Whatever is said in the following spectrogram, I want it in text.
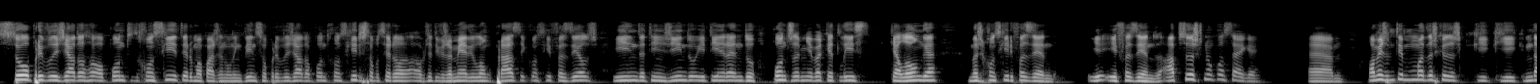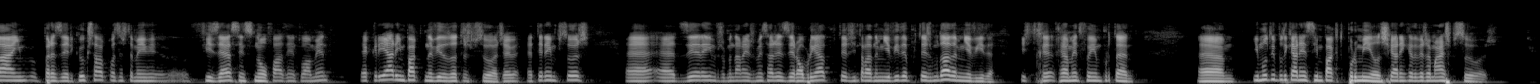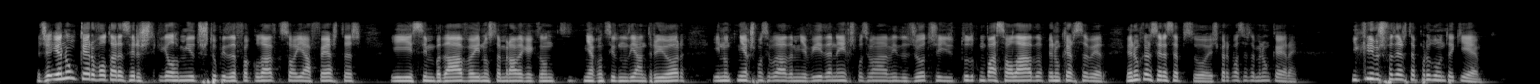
Sou privilegiado ao ponto de conseguir ter uma página no LinkedIn, sou privilegiado ao ponto de conseguir estabelecer objetivos a médio e longo prazo e conseguir fazê-los e indo atingindo e tirando pontos da minha bucket list, que é longa, mas conseguir fazendo. Ir fazendo. Há pessoas que não conseguem. Um, ao mesmo tempo, uma das coisas que, que, que, me dá prazer, que eu gostava que vocês também eh, fizessem, se não o fazem atualmente, é criar impacto na vida de outras pessoas. É, é terem pessoas a, a dizerem, vos mandarem as mensagens a dizer obrigado por teres entrado na minha vida, por teres mudado a minha vida. Isto re realmente foi importante. Um, e multiplicarem esse impacto por mil, chegarem cada vez a mais pessoas. Eu não quero voltar a ser aquele miúdo estúpido da faculdade que só ia a festas e se embedava e não se lembrava o que, é tinha acontecido no dia anterior e não tinha responsabilidade da minha vida, nem responsabilidade da vida dos outros e tudo que me passa ao lado, eu não quero saber. Eu não quero ser essa pessoa. Espero que vocês também não querem. E queria-vos fazer esta pergunta que é,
